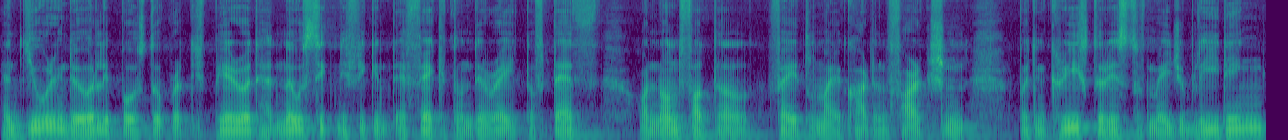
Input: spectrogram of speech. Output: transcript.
and during the early postoperative period had no significant effect on the rate of death or non-fatal fatal myocardial infarction, but increased the risk of major bleeding,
